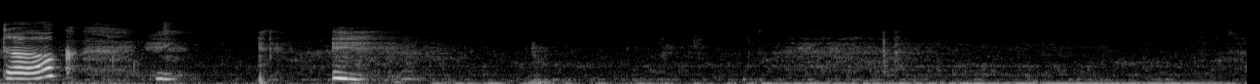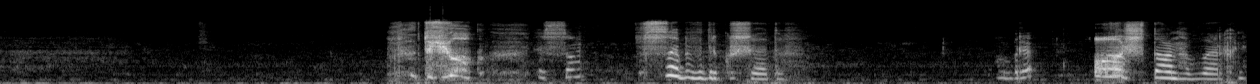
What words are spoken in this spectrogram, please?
Так. Та як? Я сам себе відрикошетив. Добре. О, штанга верхня.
